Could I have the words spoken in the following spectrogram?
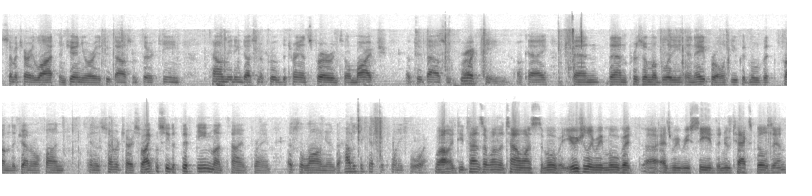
cemetery lot in January of 2013. Town meeting doesn't approve the transfer until March of 2014, okay? And then presumably in April, you could move it from the general fund into the cemetery. So I can see the 15-month time frame as the long end, but how does it get to 24? Well, it depends on when the town wants to move it. Usually, we move it uh, as we receive the new tax bills in,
